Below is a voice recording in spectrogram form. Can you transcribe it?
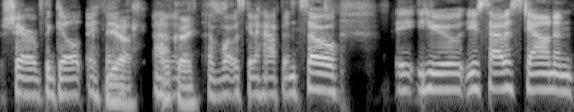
share of the guilt, I think. Yeah, uh, okay. Of what was going to happen. So you you sat us down and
